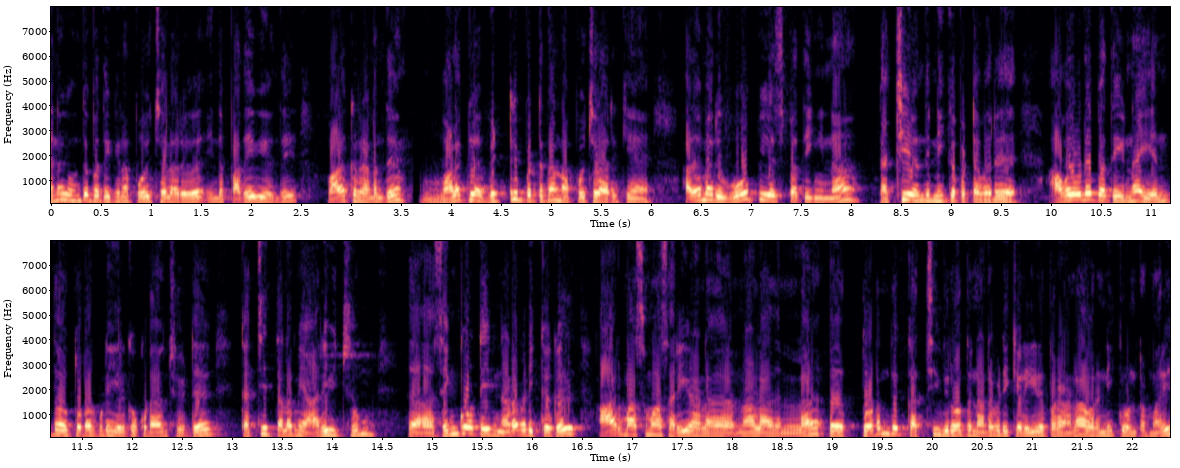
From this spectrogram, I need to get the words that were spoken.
எனக்கு வந்து பார்த்திங்கன்னா பொதுச் செயலாளர் இந்த பதவி வந்து வழக்கு நடந்து வழக்கில் வெற்றி பெற்று தான் நான் பொதுச் செயலாளர் இருக்கேன். அதே மாதிரி ஓபிஎஸ் பார்த்தீங்கன்னா கட்சி வந்து நீக்கப்பட்டவர். அவரோட பார்த்திங்கன்னா எந்த தொடர்புடையும் இருக்கக்கூடாதுன்னு சொல்லிட்டு கட்சி தலைமை அறிவிச்சும் செங்கோட்டையின் செங்கோட்டை நடவடிக்கைகள் ஆறு மாசமா சரியான நாளாதனால தொடர்ந்து கட்சி விரோத நடவடிக்கையில் ஈடுபடுறனால அவரை நீக்கணுன்ற மாதிரி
